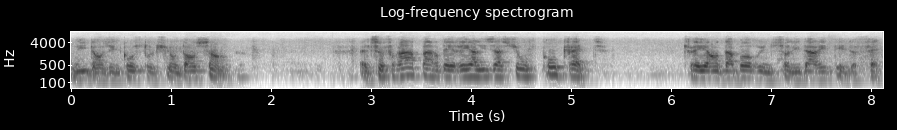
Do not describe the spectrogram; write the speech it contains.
ni dans une construction d'ensemble. Elle se fera par des réalisations concrètes, créant d'abord une solidarité de fait.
